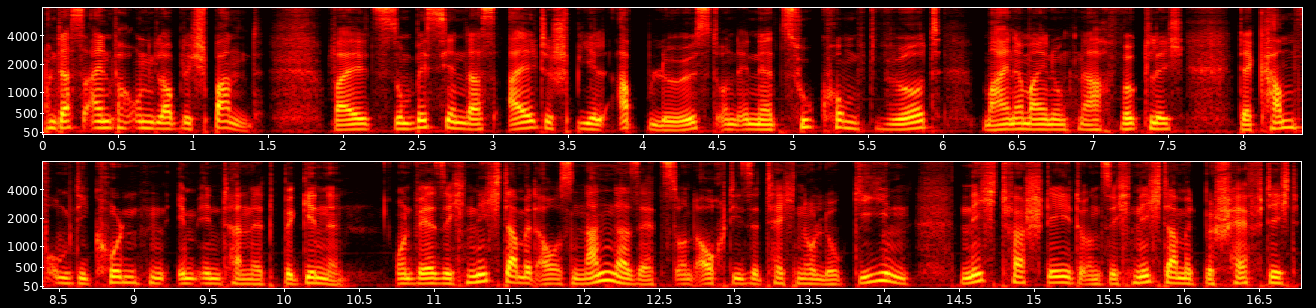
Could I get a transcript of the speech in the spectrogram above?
Und das ist einfach unglaublich spannend, weil es so ein bisschen das alte Spiel ablöst und in der Zukunft wird meiner Meinung nach wirklich der Kampf um die Kunden im Internet beginnen. Und wer sich nicht damit auseinandersetzt und auch diese Technologien nicht versteht und sich nicht damit beschäftigt,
